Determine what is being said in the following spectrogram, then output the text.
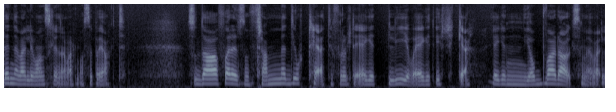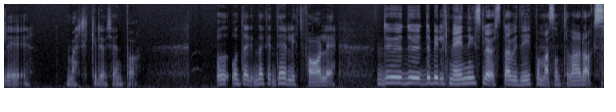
Den er veldig vanskelig når jeg har vært masse på jakt. Så da får jeg en sånn fremmedgjorthet i forhold til eget liv og eget yrke. Egen jobbhverdag som er veldig merkelig å kjenne på. Og, og det, det, det er litt farlig du, du, det blir litt meningsløst det vi driver på med sånn til hverdags.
